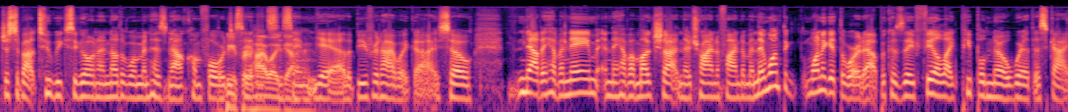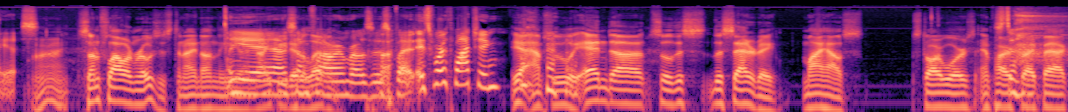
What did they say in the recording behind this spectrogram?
just about two weeks ago, and another woman has now come forward to say Buford that's Highway the guy. same. Yeah, the Buford Highway guy. So now they have a name and they have a mugshot, and they're trying to find him, and they want the want to get the word out because they feel like people know where this guy is. All right. Sunflower and roses tonight on the uh, night yeah, sunflower 11. and roses, but it's worth watching. Yeah, absolutely. and uh, so this this Saturday, my house, Star Wars, Empire Star- Strike Back,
